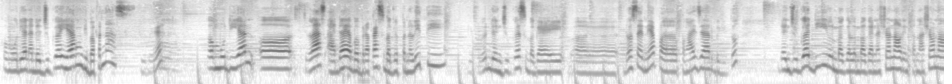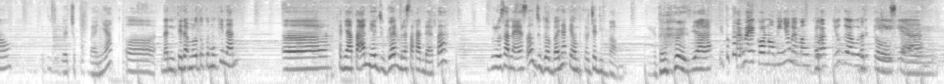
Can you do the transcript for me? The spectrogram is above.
kemudian ada juga yang di Bapenas gitu ya. Kemudian uh, jelas ada ya beberapa yang sebagai peneliti gitu dan juga sebagai uh, dosen ya pengajar begitu dan juga di lembaga-lembaga nasional internasional itu juga cukup banyak uh, dan tidak menutup kemungkinan uh, kenyataannya juga berdasarkan data lulusan ESL juga banyak yang bekerja di bank gitu ya itu kan karena ekonominya memang kuat juga betul ya. sekali ya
